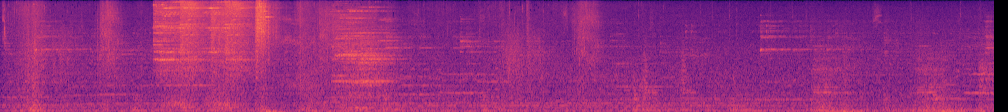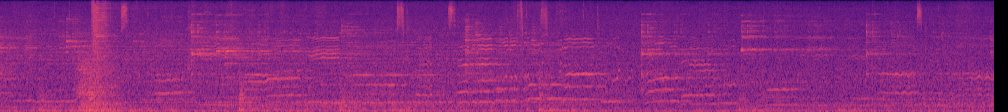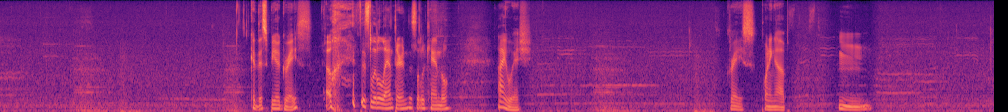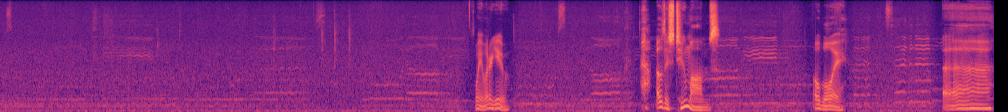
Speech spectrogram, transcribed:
Could this be a grace? Oh, this little lantern, this little candle. I wish. Grace, pointing up. Hmm. Wait, what are you? Oh, there's two moms. Oh boy. Uh.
